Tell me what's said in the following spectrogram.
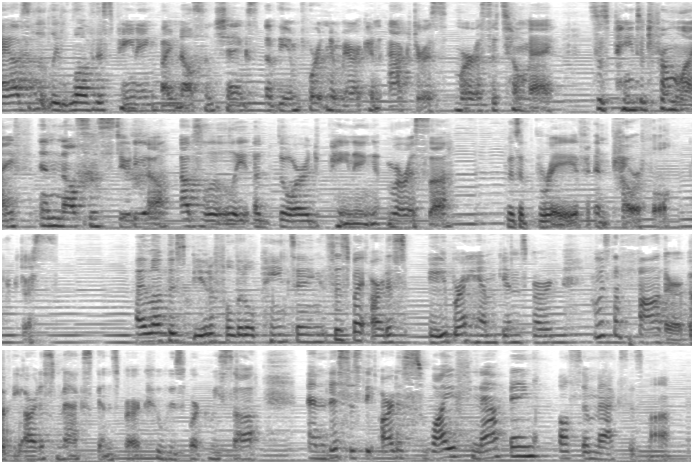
I absolutely love this painting by Nelson Shanks of the important American actress Marisa Tomei. This was painted from life in Nelson's studio. Absolutely adored painting Marisa, who was a brave and powerful actress. I love this beautiful little painting. This is by artist Abraham Ginsburg, who is the father of the artist Max Ginsburg, whose work we saw. And this is the artist's wife napping, also Max's mom.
